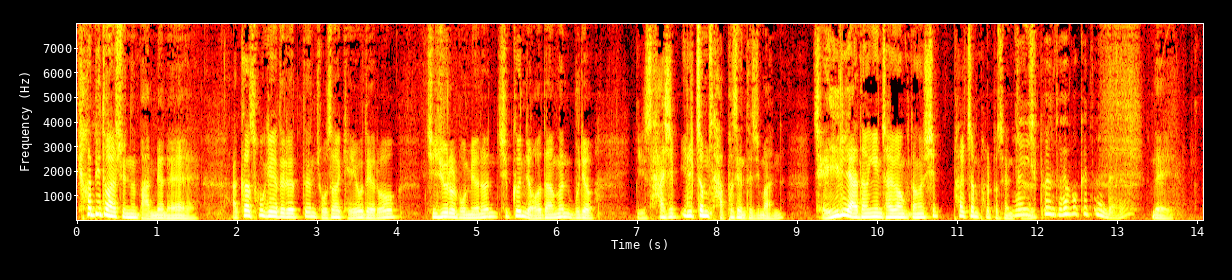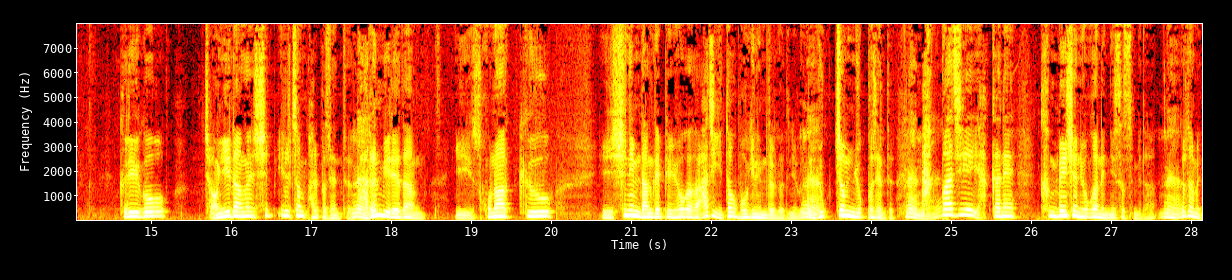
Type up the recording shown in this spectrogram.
협의도 할 수 있는 반면에 아까 소개해드렸던 조사 개요대로 지지율을 보면은 집권 여당은 무려 이 41.4%지만 제일 야당인 자유한국당은 18.8%. 네, 20% 회복했던데. 네. 그리고 정의당은 11.8%. 네. 다른 미래당 이 손학규 이 신임 당대표 효과가 아직 있다고 보기는 힘들거든요. 근데 네. 6.6%. 네, 네. 막바지에 약간의 컨벤션 효과는 있었습니다. 네. 그렇다면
